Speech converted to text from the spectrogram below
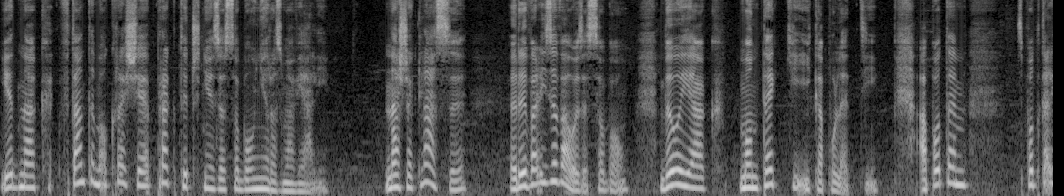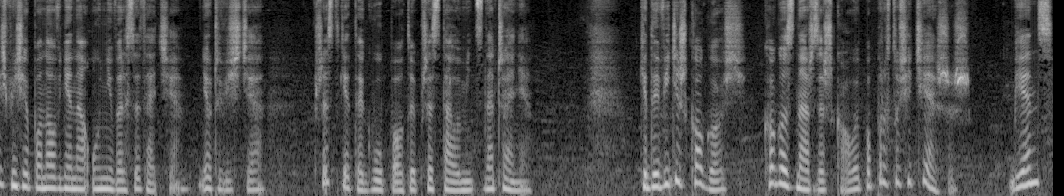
jednak w tamtym okresie praktycznie ze sobą nie rozmawiali. Nasze klasy rywalizowały ze sobą. Były jak Montecchi i Capuletti. A potem spotkaliśmy się ponownie na uniwersytecie. I oczywiście wszystkie te głupoty przestały mieć znaczenie. Kiedy widzisz kogoś, kogo znasz ze szkoły, po prostu się cieszysz. Więc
